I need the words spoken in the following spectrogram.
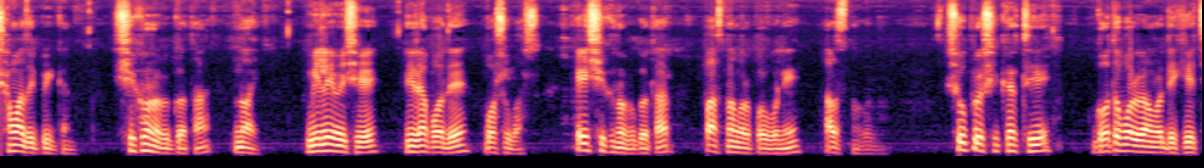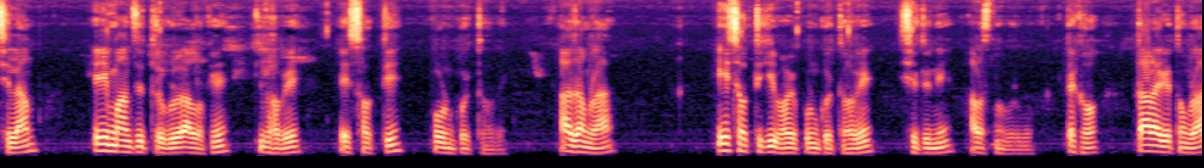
সামাজিক বিজ্ঞান শিখন অভিজ্ঞতা নয়, মিলেমিশে নিরাপদে বসবাস। এই শিখন অভিজ্ঞতার পাঁচ নম্বর পর্ব নিয়ে আলোচনা করব। সুপ্রশিক্ষার্থী, গত পর্বে আমরা দেখিয়েছিলাম এই মানচিত্রগুলোর আলোকে কীভাবে এই শক্তি পূরণ করতে হবে। আজ আমরা এই শক্তি কীভাবে পূরণ করতে হবে সেটি নিয়ে আলোচনা করব। দেখো, তার আগে তোমরা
